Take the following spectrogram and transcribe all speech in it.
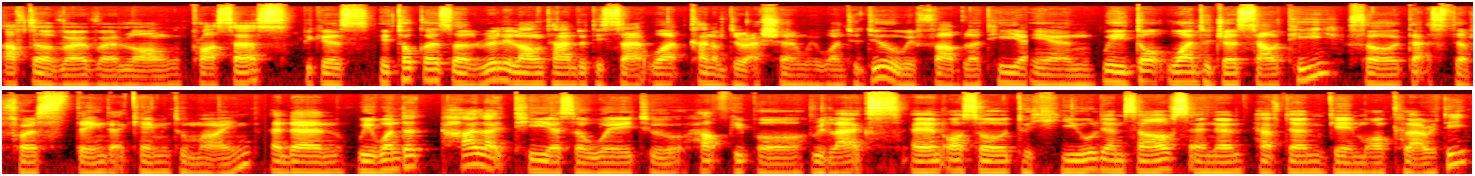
after a very, very long process because it took us a really long time to decide what kind of direction we want to do with Fabula tea. And we don't want to just sell tea. So that's the first thing that came into mind. And then we wanted to highlight tea as a way to help people relax and also to heal themselves and then have them gain more clarity.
